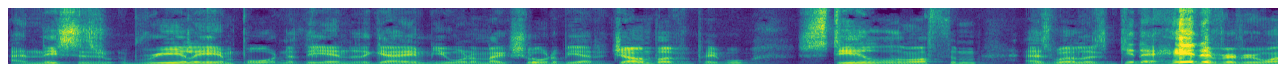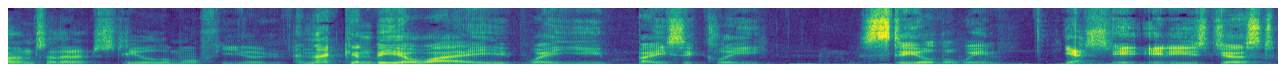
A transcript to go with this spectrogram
And this is really important at the end of the game. You want to make sure to be able to jump over people, steal them off them, as well as get ahead of everyone so they don't steal them off you. And that can be a way where you basically steal the win. Yes. It, it is just,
